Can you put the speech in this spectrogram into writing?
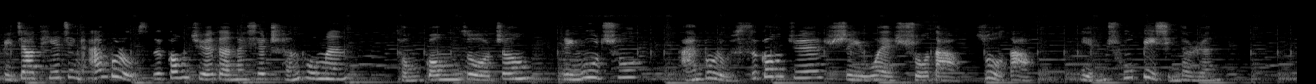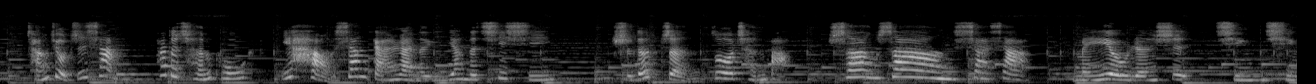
比较贴近安布鲁斯公爵的那些臣仆们，从工作中领悟出安布鲁斯公爵是一位说到做到、言出必行的人。长久之下，他的臣仆也好像感染了一样的气息，使得整座城堡上上下下没有人是轻轻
